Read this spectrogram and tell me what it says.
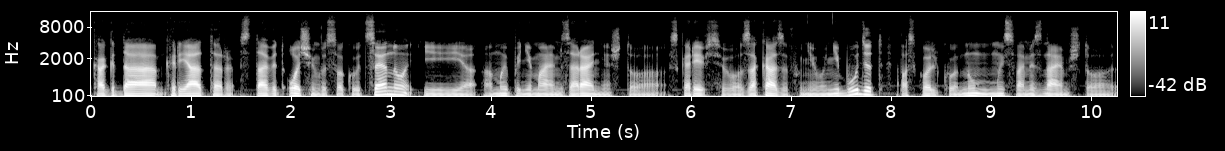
когда креатор ставит очень высокую цену, и э, мы понимаем заранее, что, скорее всего, заказов у него не будет, поскольку, ну, мы с вами знаем, что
